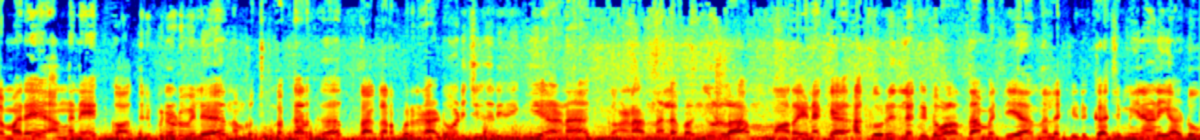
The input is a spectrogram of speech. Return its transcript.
മച്ചന്മാരെ അങ്ങനെ കാത്തിരിപ്പിനൊടുവിൽ നമ്മുടെ ചൂണ്ടക്കാർക്ക് തകർപ്പനൊരു അടു അടിച്ച് കയറിയിരിക്കുകയാണ്. കാണാൻ നല്ല ഭംഗിയുള്ള മറൈനൊക്കെ അക്വറിയത്തിലൊക്കെ ഇട്ട് വളർത്താൻ പറ്റിയ നല്ല കിടുക്കാച്ച മീനാണ് ഈ അടു.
